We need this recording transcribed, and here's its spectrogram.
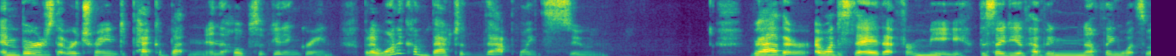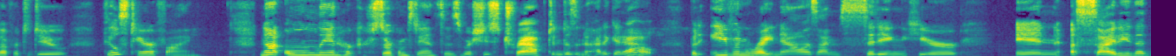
and birds that were trained to peck a button in the hopes of getting grain. But I want to come back to that point soon. Rather, I want to say that for me, this idea of having nothing whatsoever to do feels terrifying. Not only in her circumstances where she's trapped and doesn't know how to get out, but even right now, as I'm sitting here in a society that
